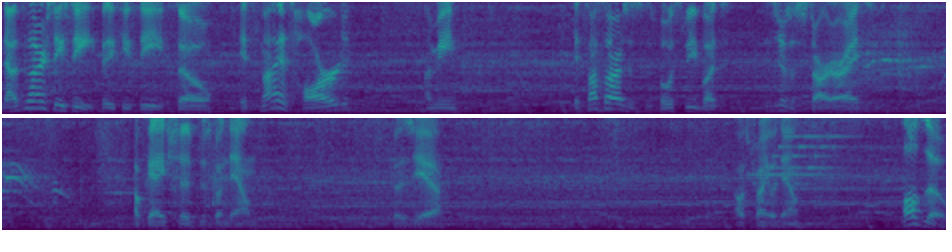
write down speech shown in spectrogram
Now this is 100cc, 50cc, so it's not as hard. I mean, it's not as hard as it's supposed to be, but this is just a start, alright? Okay, I should have just gone down. Because, yeah. I was trying to go down. Also,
